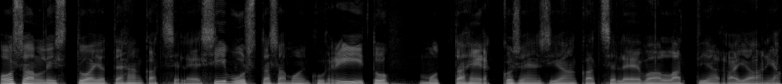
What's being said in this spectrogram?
osallistua, joten hän katselee sivusta samoin kuin Riitu, mutta Herkko sen sijaan katselee vaan lattian rajaan ja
